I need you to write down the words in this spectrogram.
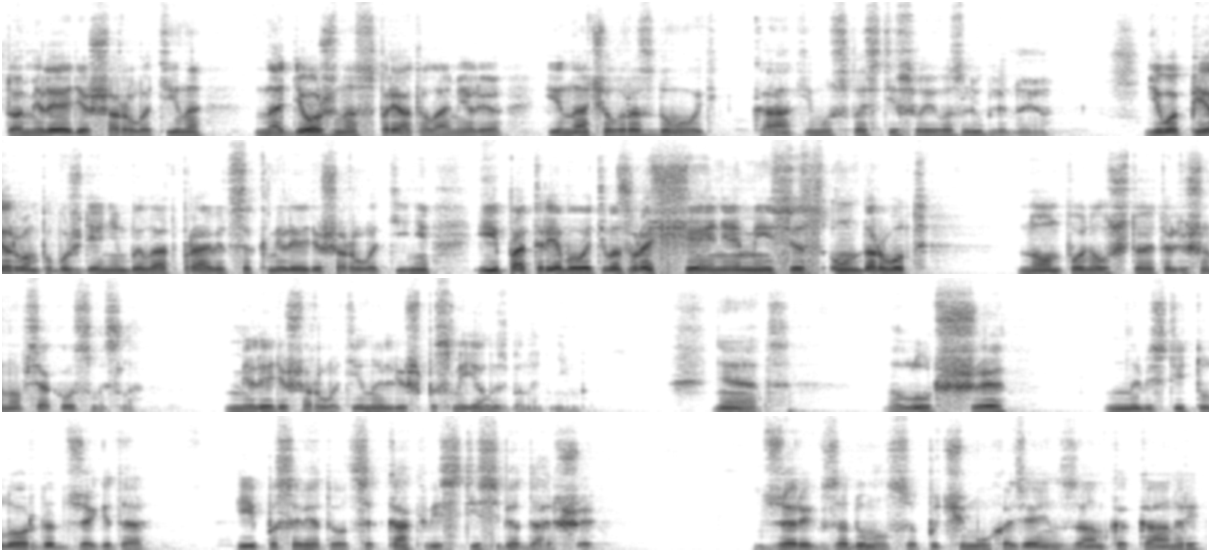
что миледи Шарлотина надежно спрятала Амелию и начал раздумывать, как ему спасти свою возлюбленную. Его первым побуждением было отправиться к миледи Шарлотине и потребовать возвращения миссис Ундервуд, но он понял, что это лишено всякого смысла. Миледи Шарлотина лишь посмеялась бы над ним. Нет, лучше навестить лорда Джегета и посоветоваться, как вести себя дальше. Джерик задумался, почему хозяин замка Канри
